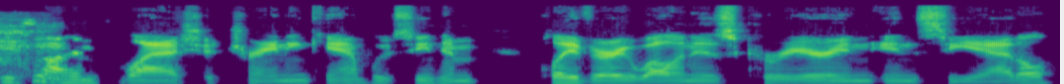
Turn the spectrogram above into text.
we saw him flash at training camp. We've seen him play very well in his career in in Seattle.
